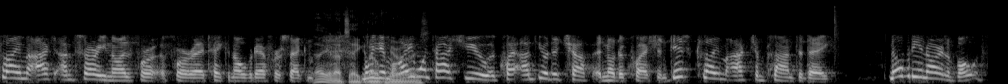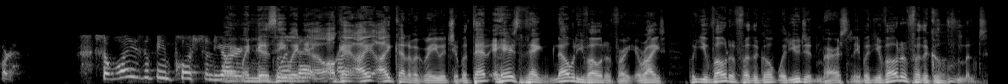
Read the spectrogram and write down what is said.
climate. act- I'm sorry, Niall, for for uh, taking over there for a second. No, you're not taking William, over. I want to ask you a que- and the other chap another question. This climate action plan today, nobody in Ireland voted for it. So why is it being pushed on the Irish when you see, when you, okay, I, I kind of agree with you, but then here's the thing: nobody voted for it. You're right, but you voted for the gov. Well, you didn't personally, but you voted for the government,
